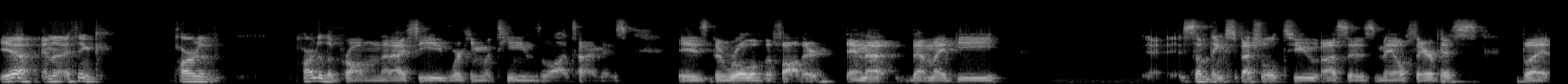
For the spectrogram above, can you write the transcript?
Yeah, and I think part of part of the problem that I see working with teens a lot of time is is the role of the father, and that that might be something special to us as male therapists, but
